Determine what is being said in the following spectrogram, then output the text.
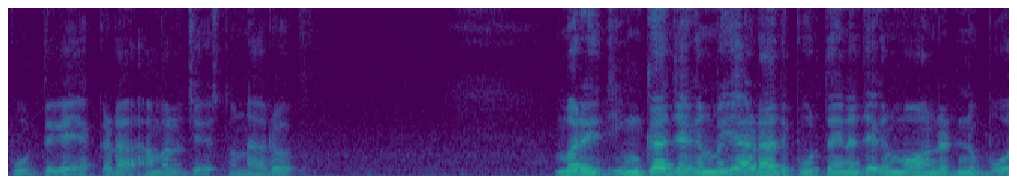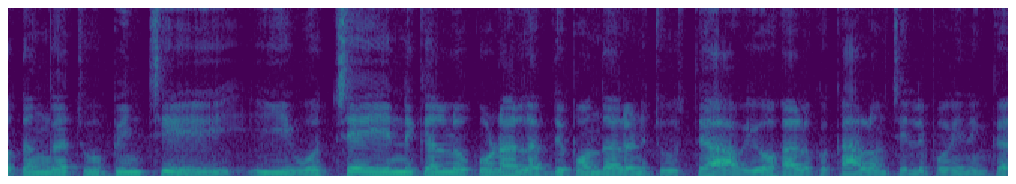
పూర్తిగా ఎక్కడ అమలు చేస్తున్నారు? మరి ఇంకా జగన్ ఏడాది పూర్తయిన జగన్మోహన్ రెడ్డిని భూతంగా చూపించి ఈ వచ్చే ఎన్నికల్లో కూడా లబ్ధి పొందాలని చూస్తే ఆ వ్యూహాలకు కాలం చెల్లిపోయింది. ఇంకా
